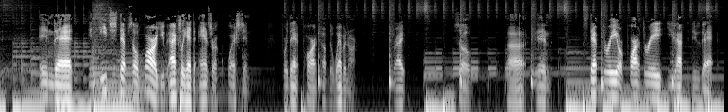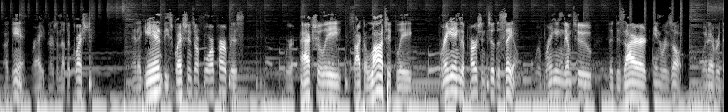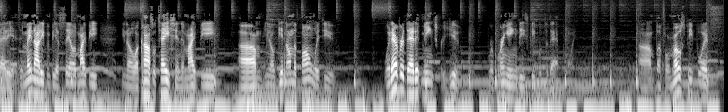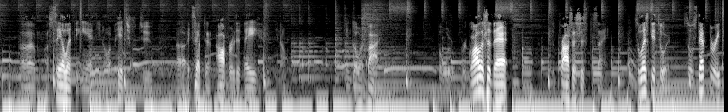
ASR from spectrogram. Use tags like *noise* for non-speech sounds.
in that in each step so far, you've actually had to answer a question for that part of the webinar, right? So, uh, in step three or part three, you have to do that again, right? There's another question. And again, these questions are for a purpose. We're actually psychologically bringing the person to the sale. We're bringing them to the desired end result, whatever that is. It may not even be a sale. It might be you know, a consultation. It might be, um, you know, getting on the phone with you. Whatever that it means for you, we're bringing these people to that point. Um, but for most people, it's uh, a sale at the end, you know, a pitch to uh, accept an offer that they, you know, can go and buy. But regardless of that, the process is the same. So let's get to it. So step three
